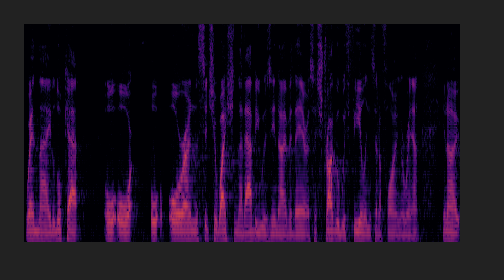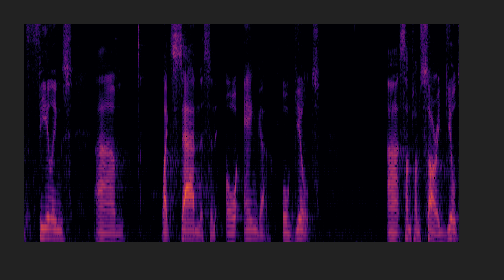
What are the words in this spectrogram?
when they look at or, or, or, or in the situation that Abby was in over there as they struggle with feelings that are flowing around. You know, feelings um, like sadness and, or anger or guilt. Uh, sometimes, sorry, guilt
